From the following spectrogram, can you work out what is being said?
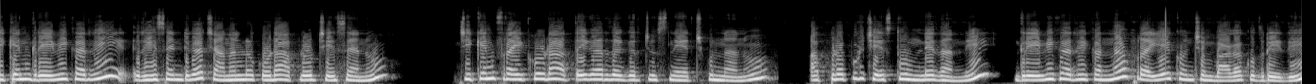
చికెన్ గ్రేవీ కర్రీ రీసెంట్గా ఛానల్లో కూడా అప్లోడ్ చేశాను. చికెన్ ఫ్రై కూడా అత్తయ్య గారి దగ్గర చూసి నేర్చుకున్నాను. అప్పుడప్పుడు చేస్తూ ఉండేదాన్ని. గ్రేవీ కర్రీ కన్నా ఫ్రైయే కొంచెం బాగా కుదిరేది.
